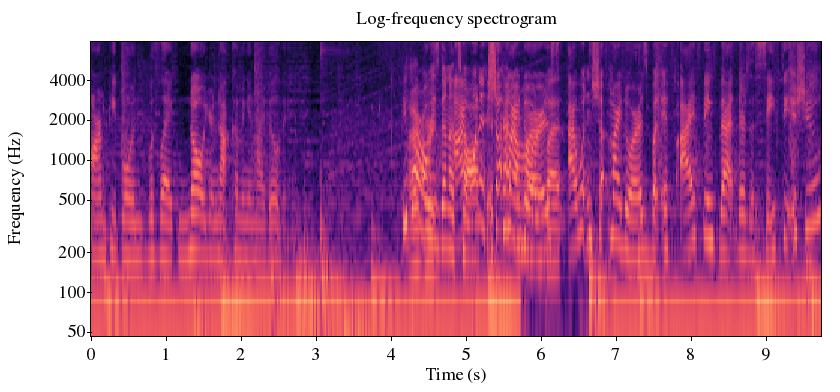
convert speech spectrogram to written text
armed people and was like, no, you're not coming in my building. People are always gonna talk. I talk. wouldn't It's shut my hard, doors. but- I wouldn't shut my doors, but if I think that there's a safety issue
